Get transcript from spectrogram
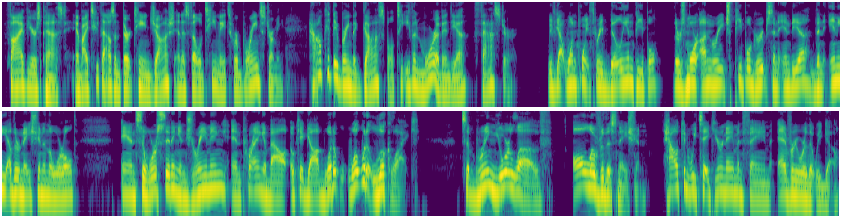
Five years passed, and by 2013, Josh and his fellow teammates were brainstorming how could they bring the gospel to even more of India faster? We've got 1.3 billion people. There's more unreached people groups in India than any other nation in the world. And so we're sitting and dreaming and praying about, okay, God, what it, what would it look like to bring your love all over this nation? How could we take your name and fame everywhere that we go,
